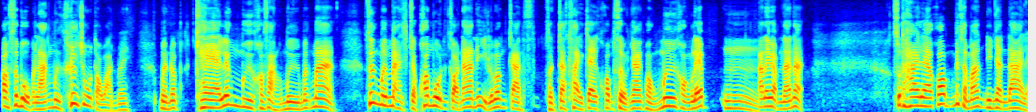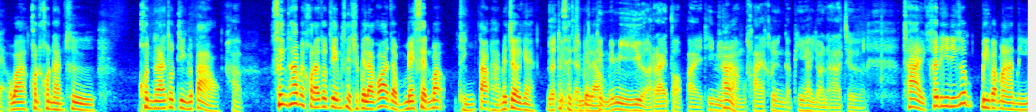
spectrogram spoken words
เอาสบู่มาล้างมือครึ่งชั่วโมงต่อวันเว้ยเหมือนแบบแคร์เรื่องมือความสะอาดของมือมากๆ ซึ่งมันแมทช์กับข้อมูลก่อนหน้านี้อีกเรื่องการสนใจใส่ใจความสวยงามของมือของเล็บ อืมอะไรแบบนั้นอะ สุดท้ายแล้วก็ไม่สามารถยืนยันได้แหละว่าคนคนนั้นคือ คนร้ายตัวจริงหรือเปล่าครับ ซึ่งถ้าเป็นคนร้ายตัวจริงเสียชีวิตไปแล้วก็อาจจะเมคเซนว่าถึงตามหาไม่เจอไงแล้วถึงเสียจะชีวิตไปแล้วถึงไม่มีเหยื่อรายต่อไปที่มีใช่ความคล้ายคลึงกับที่ฮยอนอาเจอ ใช่คดีนี้ก็มีประมาณนี้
